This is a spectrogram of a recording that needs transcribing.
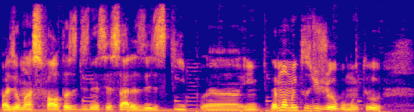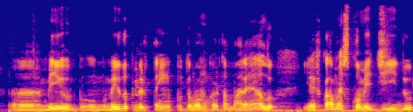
fazia umas faltas desnecessárias, às vezes que uh, em momentos de jogo muito Uh, meio, no meio do primeiro tempo, tomava um cartão amarelo e aí ficava mais comedido,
